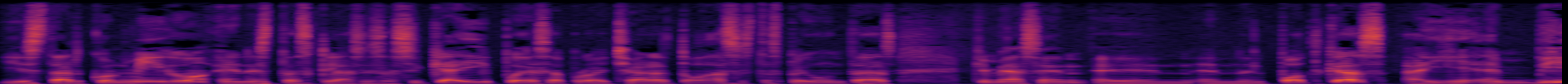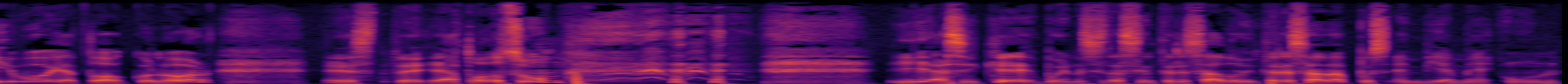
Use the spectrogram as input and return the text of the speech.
y estar conmigo en estas clases. Así que ahí puedes aprovechar a todas estas preguntas que me hacen en, en el podcast, ahí en vivo y a todo color, este, a todo Zoom. y así que, bueno, si estás interesado o interesada, pues envíame un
